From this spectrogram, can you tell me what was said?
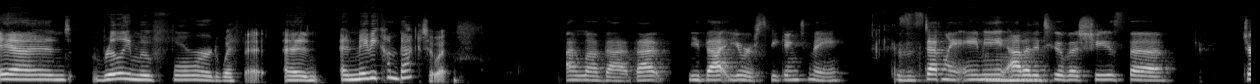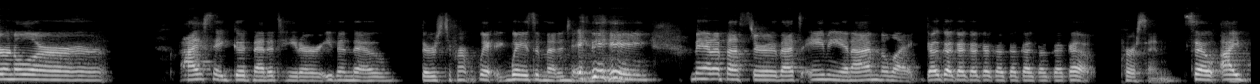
and really move forward with it and and maybe come back to it i love that that that you were speaking to me because it's definitely amy mm. out of the mm-hmm. two of us she's the journaler i say good meditator even though there's different way, ways of meditating mm. manifester that's amy and i'm the like go go go go go go go go go go go person so i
